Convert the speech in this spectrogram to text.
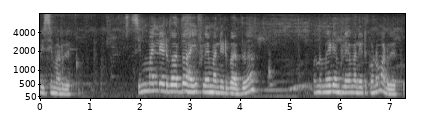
ಬಿಸಿ ಮಾಡಬೇಕು. ಸಿಮ್ಮಲ್ಲಿ ಇಡಬಾರ್ದು ಹೈ ಫ್ಲೇಮಲ್ಲಿ ಇಡಬಾರ್ದು. ಒಂದು ಮೀಡಿಯಮ್ ಫ್ಲೇಮಲ್ಲಿ ಇಟ್ಕೊಂಡು ಮಾಡಬೇಕು.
